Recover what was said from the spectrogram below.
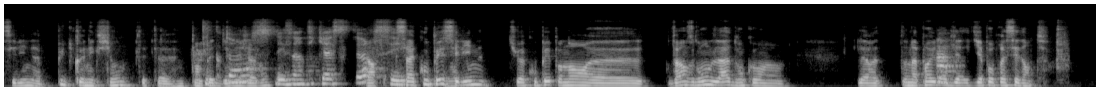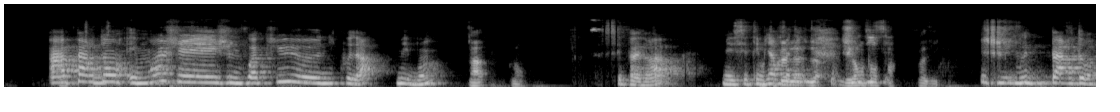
Céline n'a plus de connexion, peut-être une tempête de neige avant. Les indicateurs. Ça a coupé, Céline. Tu as coupé pendant 20 euh, secondes là, donc on n'a pas eu la ah. diapo précédente. Ah, pardon. Et moi, je ne vois plus euh, Nicolas, mais bon. Ah, bon. C'est pas grave. Mais c'était bien fait. Vas-y. Je vous, pardon.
